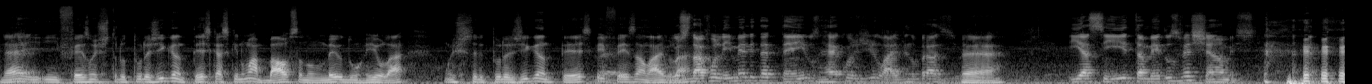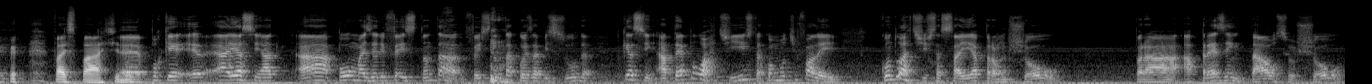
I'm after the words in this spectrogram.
né? É. E, e, fez uma estrutura gigantesca, acho que numa balsa no meio do rio lá uma estrutura gigantesca é. e fez a live lá. Gustavo Lima ele detém os recordes de live no Brasil. É. E assim, e também dos vexames. Faz parte, né? É, porque é, aí assim, ah, pô, mas ele fez tanta, fez tanta coisa absurda. Porque assim, até pro artista, como eu te falei, quando o artista saía para um show, para apresentar o seu show,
